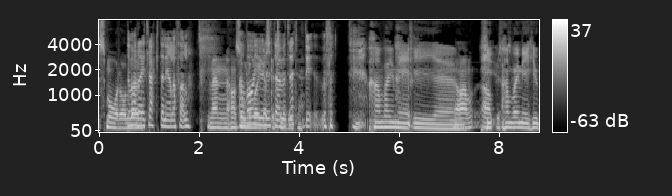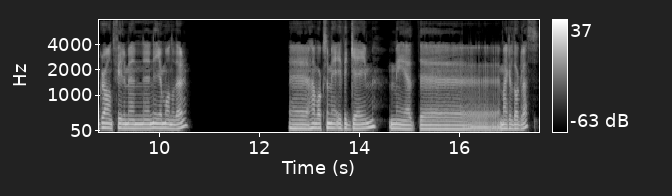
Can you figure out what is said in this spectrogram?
små roller. Det var där i trakten i alla fall. Men Hans Han Solo var var ju ju ganska lite över tidigt. 30. Han var ju med i, eh, Ja, han- ja, Hugh, han var ju med i Hugh Grant-filmen Nio månader. Eh, han var också med i The Game med eh, Michael Douglas.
